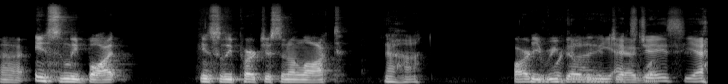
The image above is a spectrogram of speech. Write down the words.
Uh, instantly bought, instantly purchased and unlocked. Uh huh. Already Working on rebuilding the a Jaguar. XJs. Yeah.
